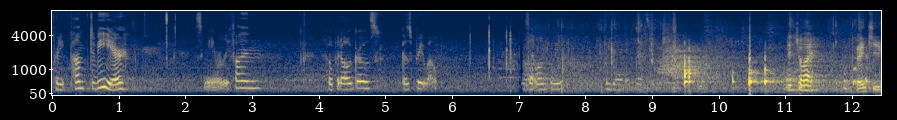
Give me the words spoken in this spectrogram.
pretty pumped to be here. It's gonna be really fun. Hope it all goes goes pretty well. Is at one point? Enjoy. Thank you.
